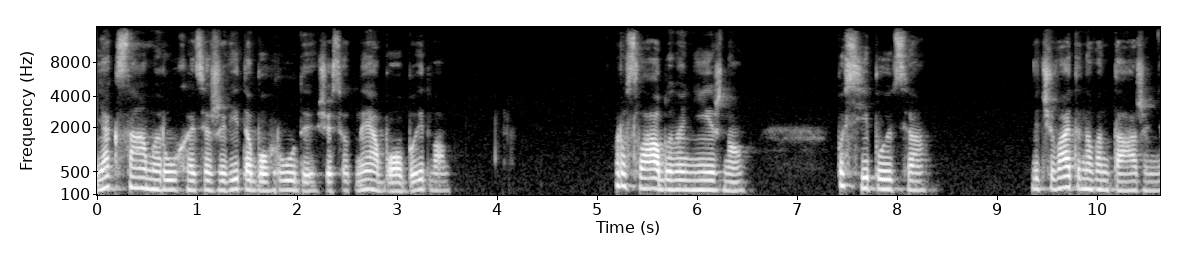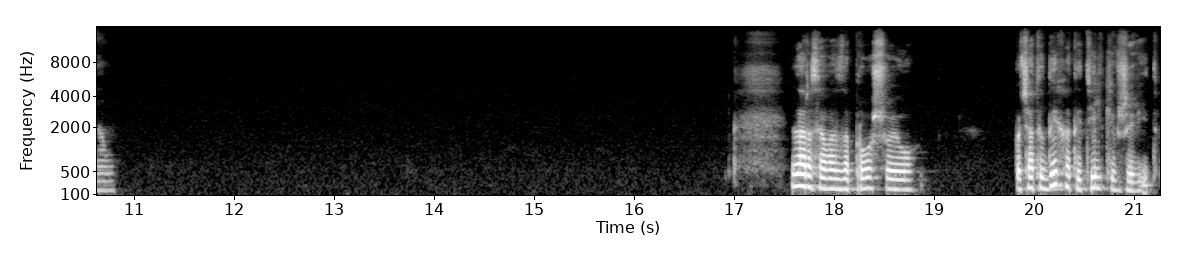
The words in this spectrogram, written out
Як саме рухається живіт або груди, щось одне або обидва? Розслаблено, ніжно, посіпуються, відчувайте навантаження. І зараз я вас запрошую почати дихати тільки в живіт.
